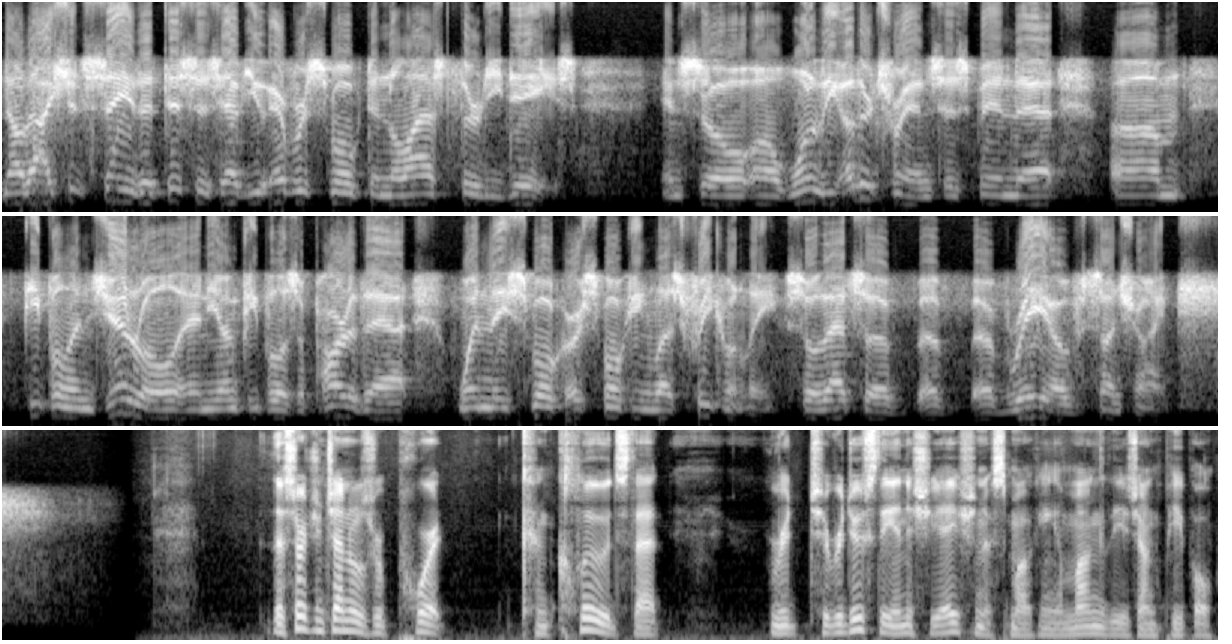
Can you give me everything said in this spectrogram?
Now, I should say that this is have you ever smoked in the last 30 days? And so uh, one of the other trends has been that um, people in general and young people as a part of that, when they smoke, are smoking less frequently. So that's a, a, a ray of sunshine. The Surgeon General's report concludes that re- to reduce the initiation of smoking among these young people,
